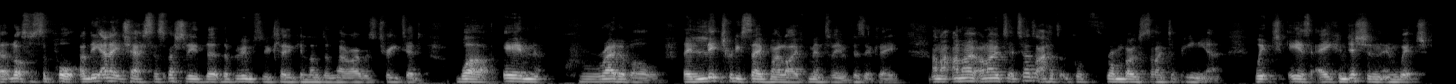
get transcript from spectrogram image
uh, lots of support. And the NHS, especially the, the Bloomsbury Clinic in London where I was treated, were incredible. They literally saved my life mentally and physically. And, I, and, I, and I, it turns out I had something called thrombocytopenia, which is a condition in which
